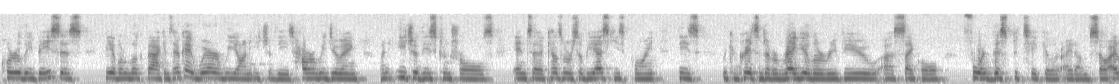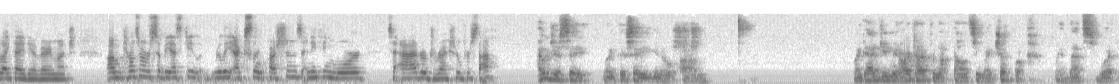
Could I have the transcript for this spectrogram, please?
quarterly basis, be able to look back and say, okay, where are we on each of these? How are we doing on each of these controls? And to Councilmember Sobieski's point, these we can create some type of regular review uh, cycle for this particular item. So I like the idea very much. Um, Councilmember Sobieski, really excellent questions. Anything more to add or direction for staff? I would just say, like they say, you know, um, my dad gave me a hard time for not balancing my checkbook. And that's what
